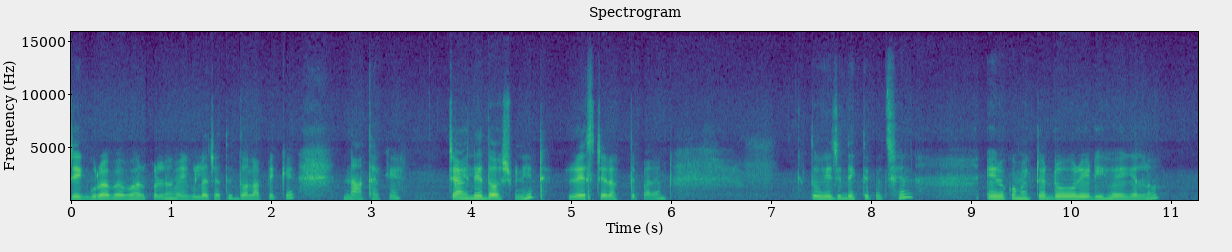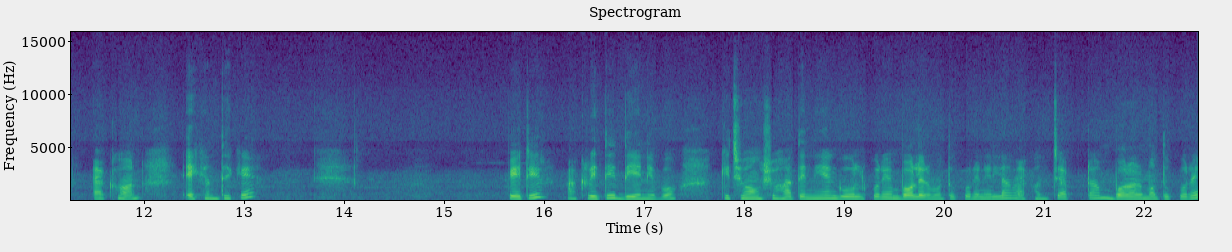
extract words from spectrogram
যে গুঁড়া ব্যবহার করলাম, এগুলো যাতে দলা পেকে না থাকে। চাইলে দশ মিনিট রেস্টে রাখতে পারেন। তো এই যে দেখতে পাচ্ছেন, এরকম একটা ডো রেডি হয়ে গেল। এখন এখান থেকে পেটির আকৃতি দিয়ে নিব। কিছু অংশ হাতে নিয়ে গোল করে বলের মতো করে নিলাম। এখন চ্যাপটা বলার মতো করে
